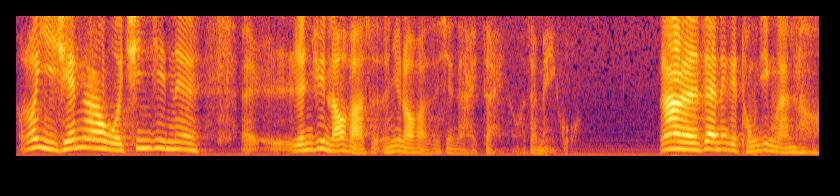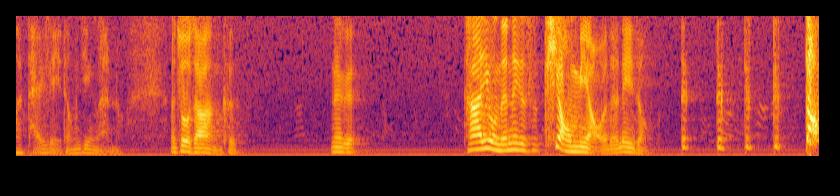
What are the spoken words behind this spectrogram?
我说以前呢我亲近呢，呃，任俊老法师，任俊老法师现在还在，在美国，那在那个铜镜南路，台北铜镜南路，做早晚课，那个他用的那个是跳秒的那种，噔噔噔噔到，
